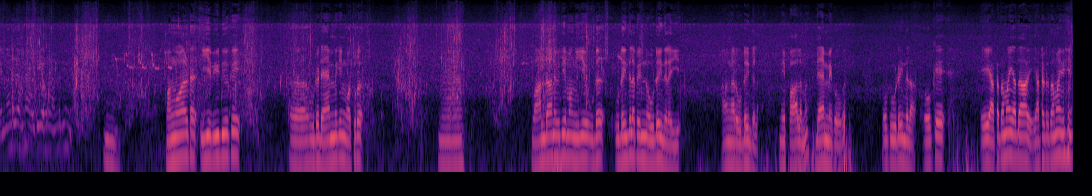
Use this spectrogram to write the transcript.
පෙන්වන්න දෙයක් නැහැ. ඔය ටික එහෙම යන්න තියෙන්නේ. මං ඔයාලට ඊයේ වීඩියෝ එකේ අ, උඩ ඩෑම් එකෙන් වතුර ම, වාන්දාන විදිය මං ඊයේ උඩ උඩ ඉඳලා පෙන්න උඩ ඉඳලා ඊයේ. ආන් අර උඩ ඉඳලා. මේ පාලම ඩෑම් එක ඕක. ඕකේ උඩ ඉඳලා. ඕකේ ඒ යට තමයි අද ආවේ. යටට තමයි මේ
